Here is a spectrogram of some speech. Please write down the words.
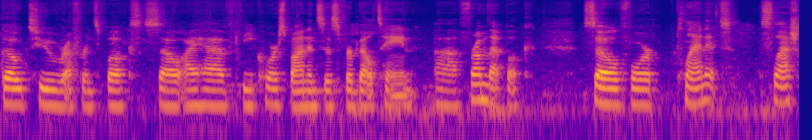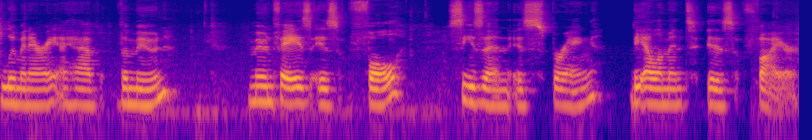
go-to reference books. So I have the correspondences for Beltane uh, from that book. So for planet slash luminary, I have the moon. Moon phase is full. Season is spring. The element is fire.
